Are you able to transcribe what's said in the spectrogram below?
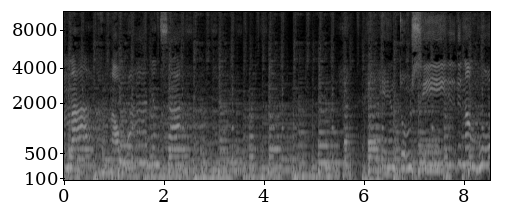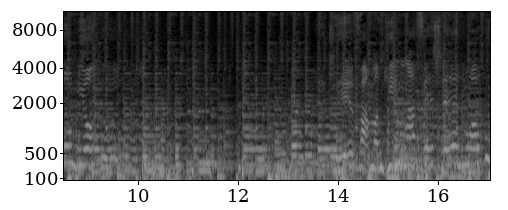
фонарь на улице. Hintum síðin am hún jóku Ég fa mangina fyrir nógu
